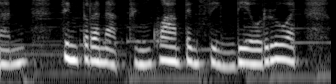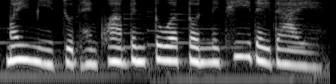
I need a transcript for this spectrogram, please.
นั้นจึงตระหนักถึงความเป็นสิ่งเดียวรวด ไม่มีจุดแห่งความเป็นตัวตนในที่ใด ๆ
